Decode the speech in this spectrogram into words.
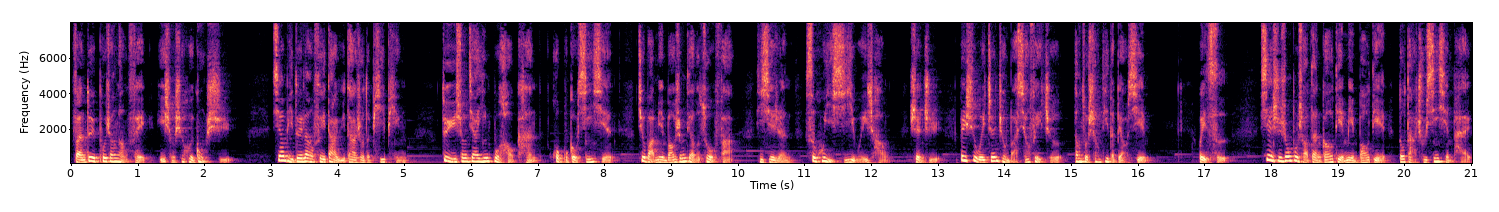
反对铺张浪费已成社会共识。相比对浪费大鱼大肉的批评，对于商家因不好看或不够新鲜就把面包扔掉的做法，一些人似乎已习以为常，甚至被视为真正把消费者当作上帝的表现。为此，现实中不少蛋糕店、面包店都打出新鲜牌，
